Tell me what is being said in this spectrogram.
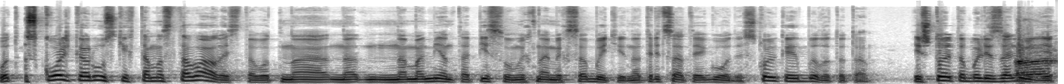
Вот сколько русских там оставалось-то вот на, на, на момент описываемых нами событий, на 30-е годы? Сколько их было-то там? И что это были за люди? А.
